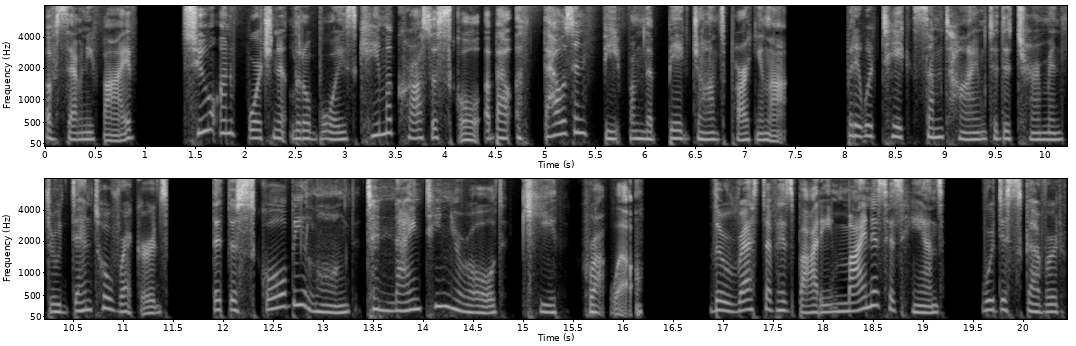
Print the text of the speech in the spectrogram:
of 75, two unfortunate little boys came across a skull about a thousand feet from the Big John's parking lot. But it would take some time to determine through dental records that the skull belonged to 19 year old Keith Crotwell. The rest of his body, minus his hands, were discovered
